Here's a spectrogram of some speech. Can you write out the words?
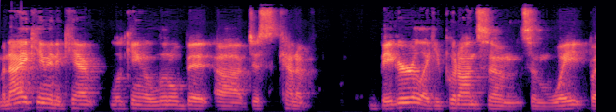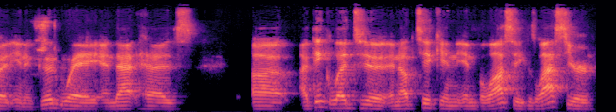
Manaea came into camp looking a little bit uh, just kind of bigger, like he put on some some weight, but in a good way, and that has uh, I think led to an uptick in in velocity because last year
